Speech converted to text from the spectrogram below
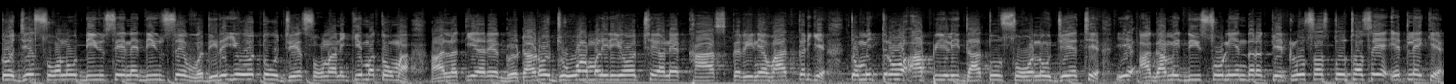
તો જે સોનું દિવસે ને દિવસે વધી રહ્યું હતું, જે સોનાની કિંમતોમાં હાલ અત્યારે ઘટાડો જોવા મળી રહ્યો છે અને ખાસ કરીને વાત કરીએ, તો મિત્રો, આ પીળી ધાતુ સોનું જે છે, એ આગામી દિવસોની અંદર કેટલું સસ્તું થશે? એટલે કે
